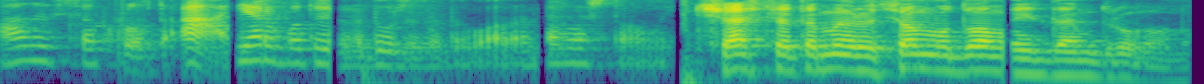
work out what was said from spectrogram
Але все круто. А, я роботою не дуже задоволена. Я влаштовую. Щастя та миру цьому дому йдемо другому.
